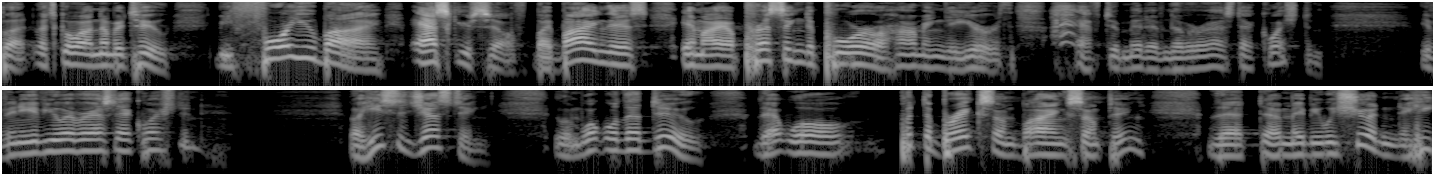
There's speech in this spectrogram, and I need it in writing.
But let's go on number two. Before you buy, ask yourself by buying this, am I oppressing the poor or harming the earth? I have to admit, I've never asked that question. Have any of you ever asked that question? Well, he's suggesting, what will that do? That will put the brakes on buying something that uh, maybe we shouldn't. He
